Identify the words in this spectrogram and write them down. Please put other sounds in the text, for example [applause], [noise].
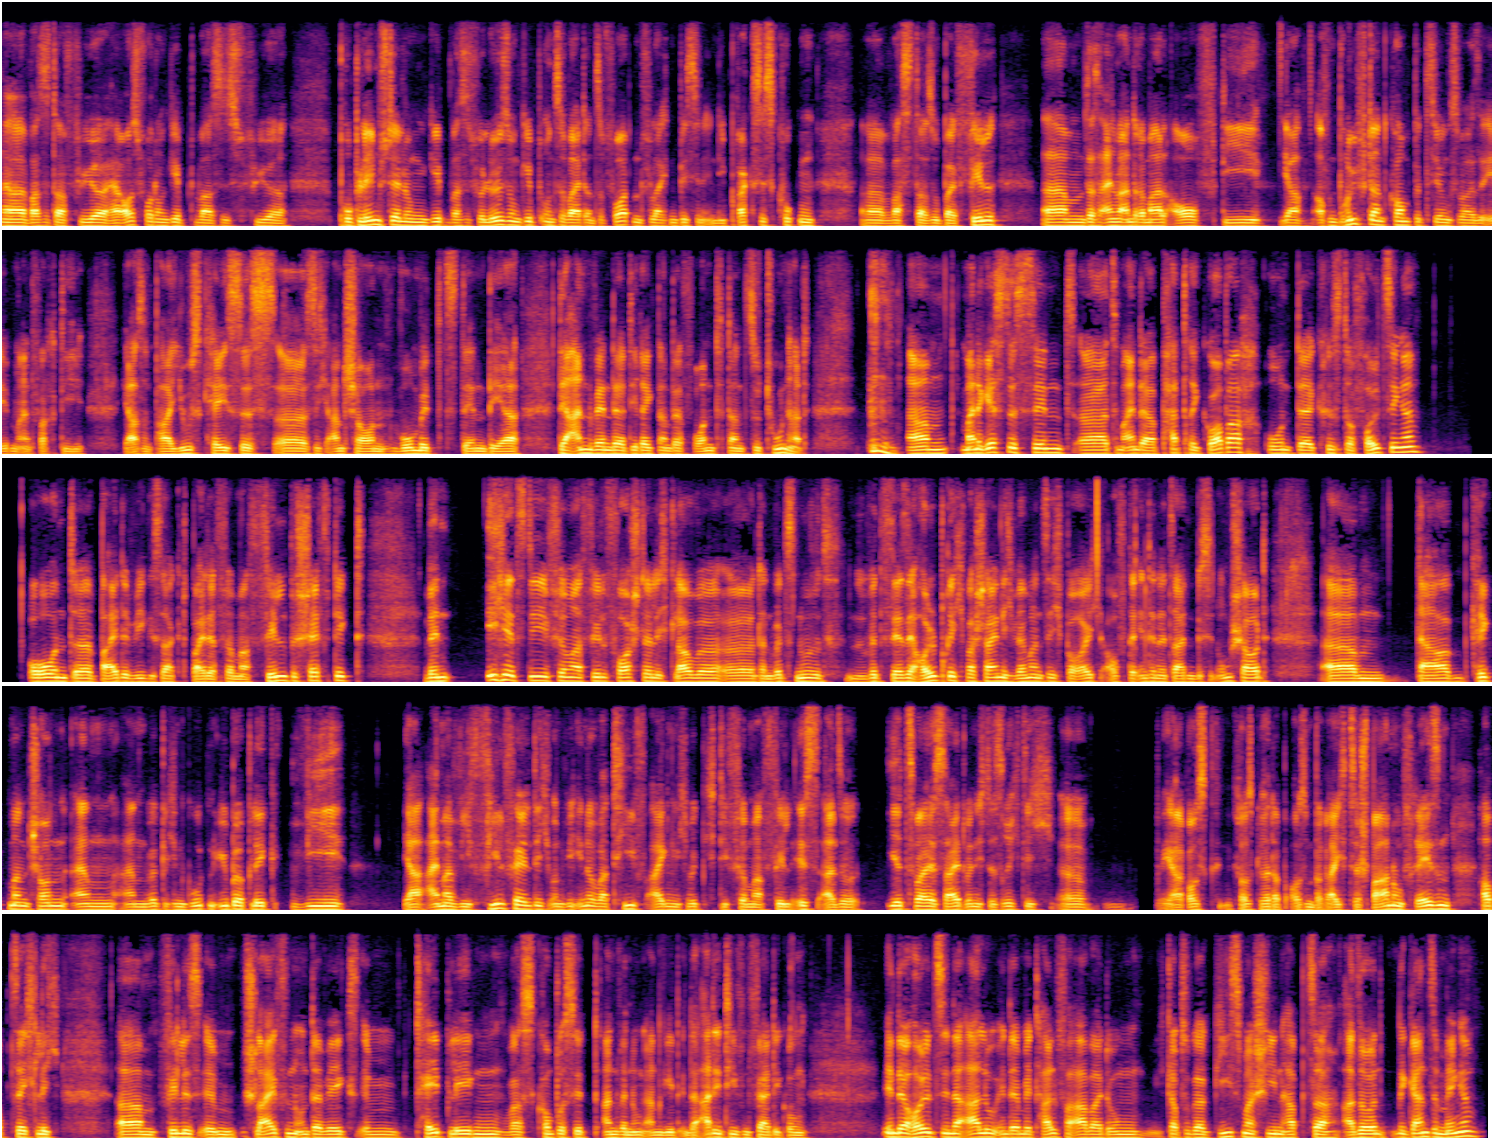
äh, was es da für Herausforderungen gibt, was es für Problemstellungen gibt, was es für Lösungen gibt und so weiter und so fort und vielleicht ein bisschen in die Praxis gucken, äh, was da so bei Phil ähm, das ein oder andere Mal auf die, ja, auf den Prüfstand kommt, beziehungsweise eben einfach die, ja, so ein paar Use Cases äh, sich anschauen, womit denn der, der Anwender direkt an der Front dann zu tun hat. [clears throat] ähm, meine Gäste sind äh, zum einen der Patrick Gorbach und der Christoph Holzinger und äh, beide, wie gesagt, bei der Firma Phil beschäftigt. Wenn ich jetzt die Firma Phil vorstelle, ich glaube, äh, dann wird es nur wird's sehr, sehr holprig wahrscheinlich, wenn man sich bei euch auf der Internetseite ein bisschen umschaut. Ähm, da kriegt man schon einen, einen wirklich einen guten Überblick, wie ja einmal wie vielfältig und wie innovativ eigentlich wirklich die Firma Phil ist. Also ihr zwei seid, wenn ich das richtig äh, ja, raus, rausgehört habe, aus dem Bereich Zerspannung, Fräsen hauptsächlich. Ähm, Phil ist im Schleifen unterwegs, im Tape-Legen, was Composite-Anwendung angeht, in der additiven Fertigung, in der Holz, in der Alu, in der Metallverarbeitung. Ich glaube sogar Gießmaschinen habt ihr. Also eine ganze Menge.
